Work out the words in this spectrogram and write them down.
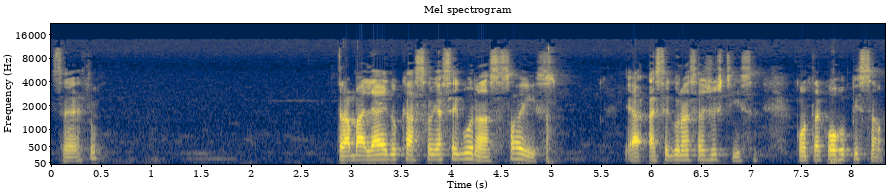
certo? Trabalhar a educação e a segurança, só isso. A, a segurança e a justiça contra a corrupção.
